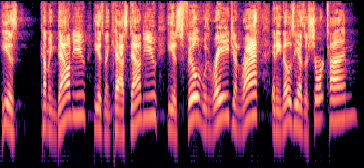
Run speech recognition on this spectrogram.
he is coming down to you. He has been cast down to you. He is filled with rage and wrath, and he knows he has a short time.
